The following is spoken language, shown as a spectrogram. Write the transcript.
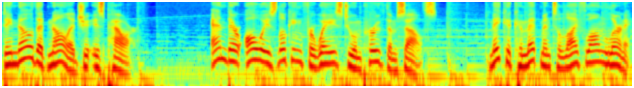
They know that knowledge is power. And they're always looking for ways to improve themselves. Make a commitment to lifelong learning,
